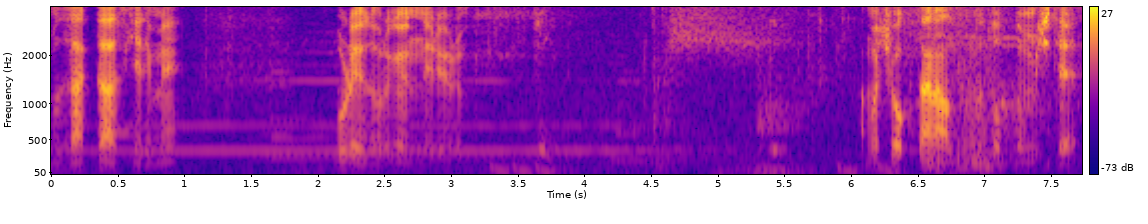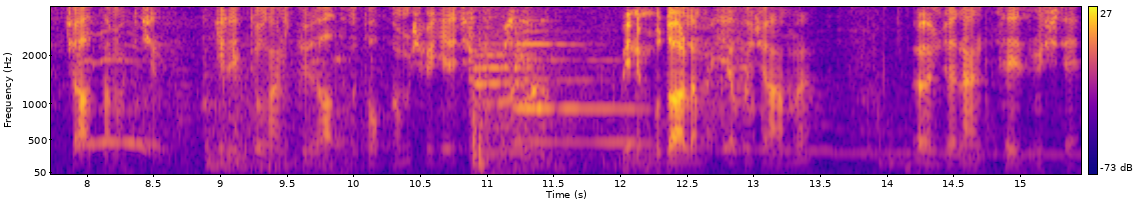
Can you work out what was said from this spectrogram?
mızraklı askerimi buraya doğru gönderiyorum. Ama çoktan altında toplamıştı çağatlamak için. Gerekli olan 200 altını toplamış ve geri çekilmişti. Benim bu darlamayı yapacağımı önceden sezmişti.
